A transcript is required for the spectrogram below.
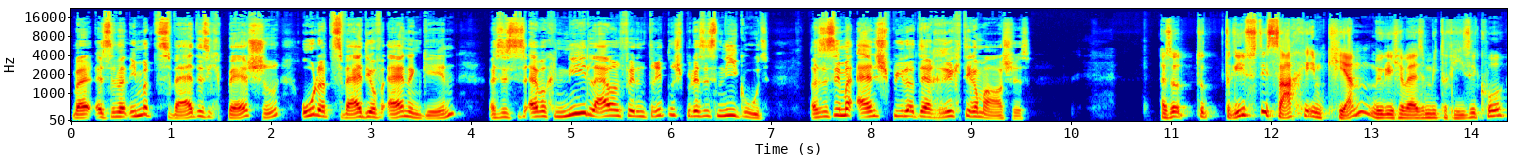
weil es sind dann immer zwei, die sich bashen oder zwei, die auf einen gehen. Also es ist einfach nie leibend für den dritten Spieler, es ist nie gut. Also es ist immer ein Spieler, der richtig am Arsch ist. Also du triffst die Sache im Kern möglicherweise mit Risiko,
